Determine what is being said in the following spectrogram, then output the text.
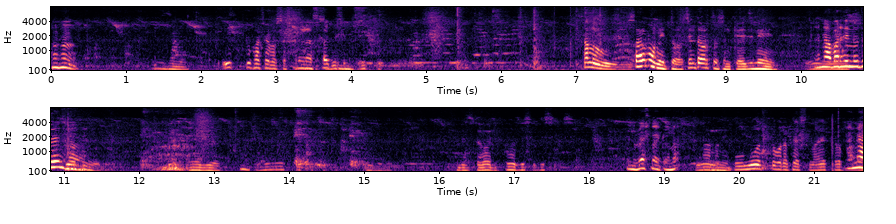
হুম। একটু ফাঁসা বড়া স্পাইসি চালু সালমা মি তো, চিন্তা করতেছেন কে? এই। এনে আবার হিন্দু দেন না। না? না ফেস না একটা না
